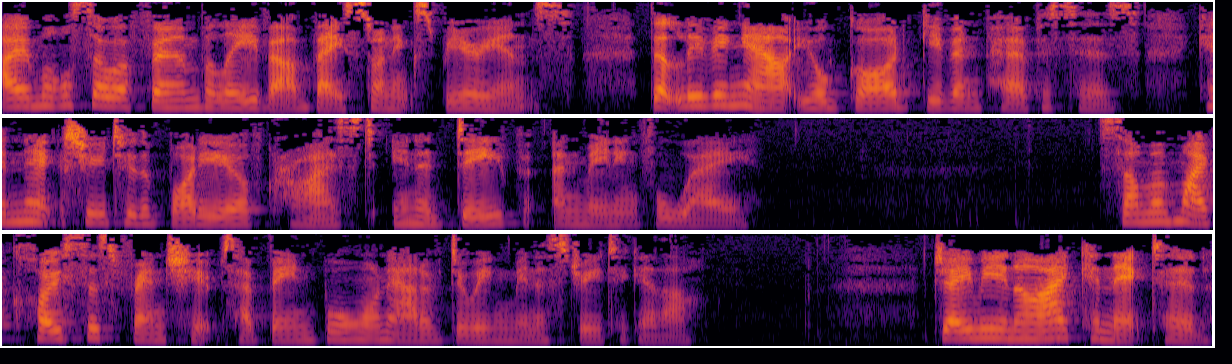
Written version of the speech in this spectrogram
I am also a firm believer, based on experience, that living out your God given purposes connects you to the body of Christ in a deep and meaningful way. Some of my closest friendships have been born out of doing ministry together. Jamie and I connected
